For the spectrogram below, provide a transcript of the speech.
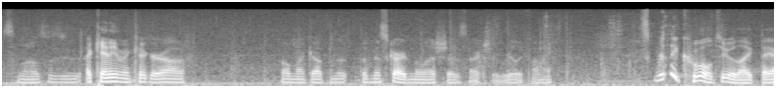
Someone else is. I can't even kick her off. Oh my god, the, the Misgard militia is actually really funny. It's really cool too. Like they,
